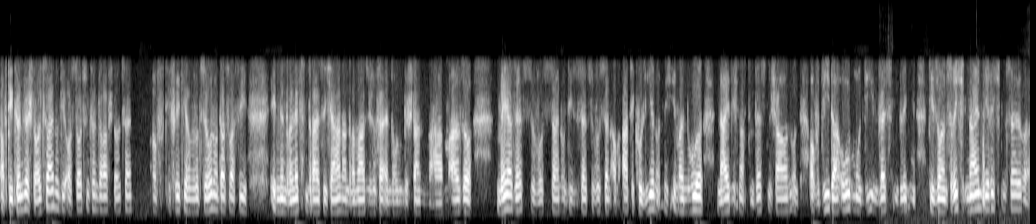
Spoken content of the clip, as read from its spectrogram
Auf die können wir stolz sein und die Ostdeutschen können darauf stolz sein, auf die friedliche Revolution und das, was sie in den letzten 30 Jahren an dramatischen Veränderungen bestanden haben. Also mehr Selbstbewusstsein und dieses Selbstbewusstsein auch artikulieren und nicht immer nur neidisch nach dem Westen schauen und auf die da oben und die im Westen blicken, die sollen es richten. Nein, wir richten es selber.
